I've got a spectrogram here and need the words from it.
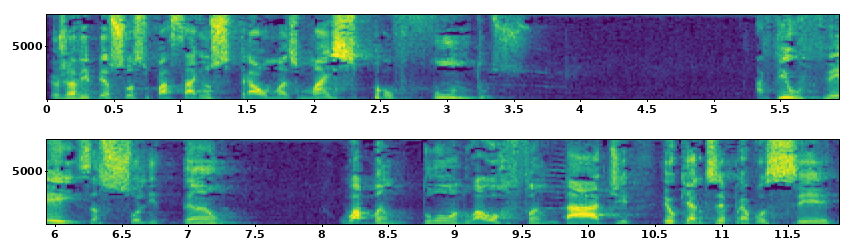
Eu já vi pessoas passarem os traumas mais profundos. A viuvez, a solidão, o abandono, a orfandade. Eu quero dizer para você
